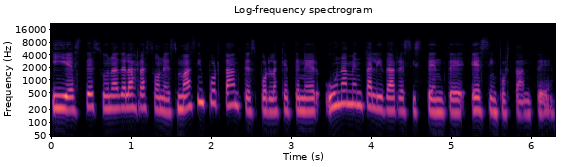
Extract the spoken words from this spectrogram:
Y esta es una de las razones más importantes por la que tener una mentalidad resistente es importante.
